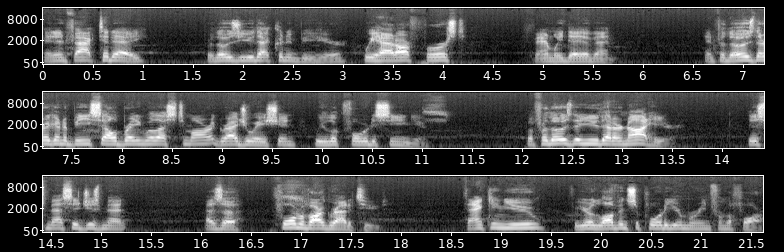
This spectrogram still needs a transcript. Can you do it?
and in fact, today, for those of you that couldn't be here, we had our first Family Day event. And for those that are going to be celebrating with us tomorrow at graduation, we look forward to seeing you. But for those of you that are not here, this message is meant as a form of our gratitude, thanking you for your love and support of your Marine from afar.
